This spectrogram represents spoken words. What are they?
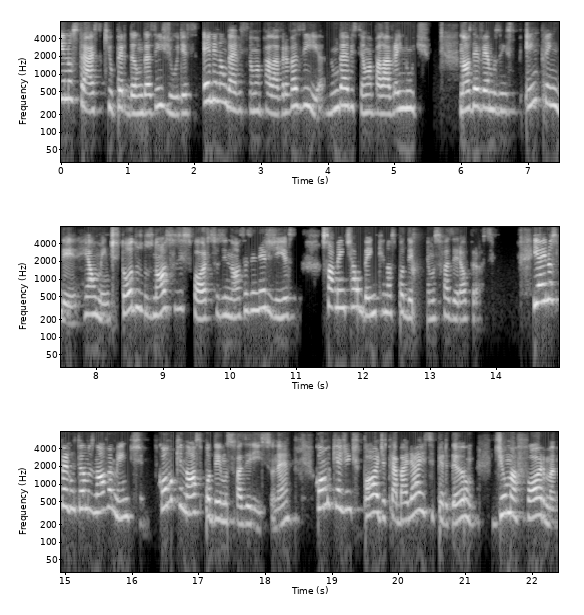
e nos traz que o perdão das injúrias, ele não deve ser uma palavra vazia, não deve ser uma palavra inútil. Nós devemos empreender realmente todos os nossos esforços e nossas energias somente ao bem que nós podemos fazer ao próximo. E aí nos perguntamos novamente, como que nós podemos fazer isso, né? Como que a gente pode trabalhar esse perdão de uma forma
